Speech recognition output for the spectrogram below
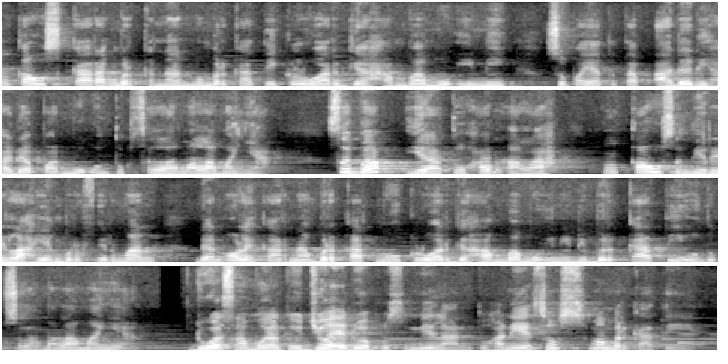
engkau sekarang berkenan memberkati keluarga hambamu ini supaya tetap ada di hadapanmu untuk selama-lamanya. Sebab ya Tuhan Allah, engkau sendirilah yang berfirman dan oleh karena berkatmu keluarga hambamu ini diberkati untuk selama-lamanya. 2 Samuel 7 ayat 29, Tuhan Yesus memberkati.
